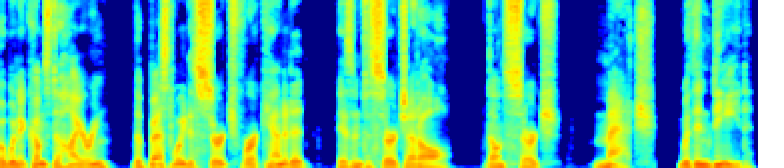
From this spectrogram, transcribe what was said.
But when it comes to hiring, the best way to search for a candidate isn't to search at all. Don't search, match with Indeed.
